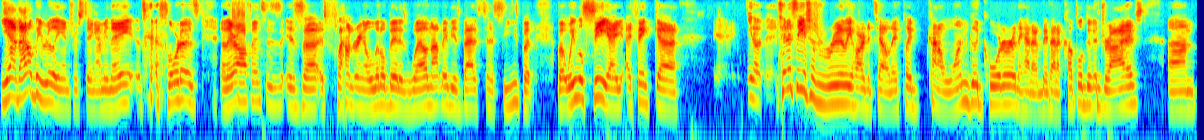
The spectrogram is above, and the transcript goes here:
Yeah, that'll be really interesting. I mean, they Florida's their offense is is uh, is floundering a little bit as well. Not maybe as bad as Tennessee's, but but we will see. I I think. Uh, you know, Tennessee is just really hard to tell. They've played kind of one good quarter, and they had a they've had a couple good drives. Um,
